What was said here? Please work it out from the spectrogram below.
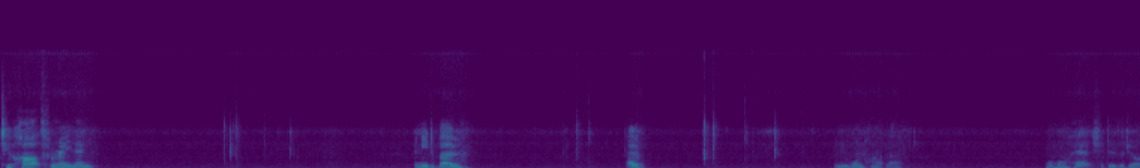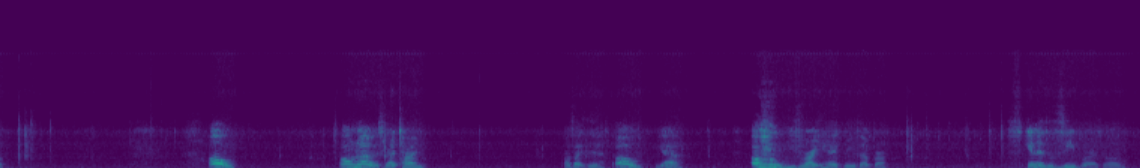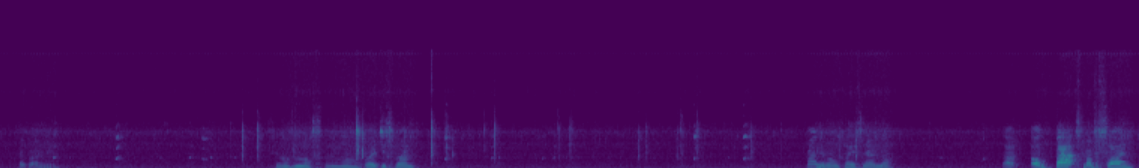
Two hearts remaining. I need a bow. Oh. Only one heart left. One more hit should do the job. Oh! Oh no, it's night time. I was like this. Oh, yeah. Oh, he's right here, green zebra. Skin is a zebra as well. Zebra, I mean. I think I've lost them all. Right, just run. I'm in the wrong place. No, I'm not. That. Oh, bats, mother slime.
